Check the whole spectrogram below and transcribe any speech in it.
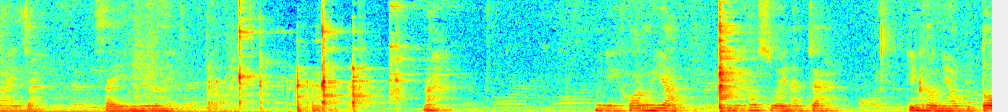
ง่ายจ้ะ ใส่อย่างนี้เลย มาวันนี้ขออนุญาตกินข้าวสวยนะจ๊ะ กินข้าวเหนียวติดต่อ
